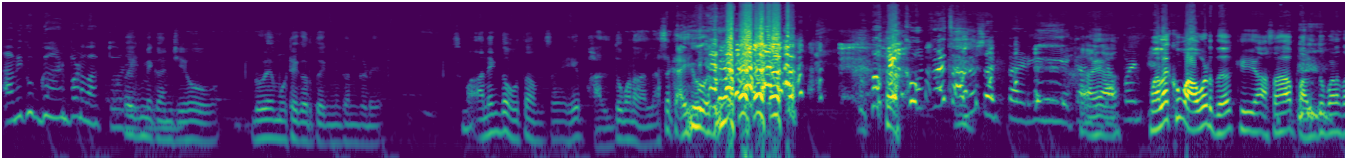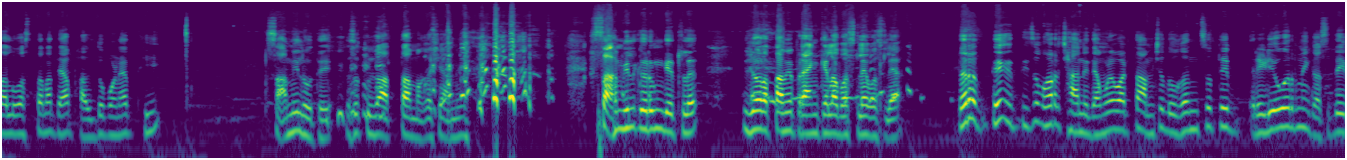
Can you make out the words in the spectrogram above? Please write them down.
आम्ही खूप घाण पण वागतो. एकमेकांची हो. डोळे मोठे करतो एकमेकांकडे. असं मग अनेकदा होतं आमचं. हे फालतूपणा झालं असं काही होत नाही. खूप वेळ चालू शकतं आणि ही एका आणि आपण. मला खूप आवडतं की असा हा फालतूपणा चालू असताना त्या फालतूपणात ही सामील होते. जसं तुझं आत्ता मगाशी आम्ही सामील करून घेतलं. तुझ्यावर आता आम्ही प्रँक केला बसल्या बसल्या तर ते तिचं फार छान आहे. त्यामुळे वाटतं आमच्या दोघांचं ते रेडिओवर नाही का असं ते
